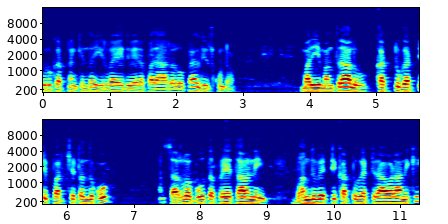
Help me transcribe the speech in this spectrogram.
గురుకట్నం కింద ఇరవై ఐదు వేల పదహారు రూపాయలు తీసుకుంటాం. మరి ఈ మంత్రాలు కట్టుగట్టి పరిచేటందుకు సర్వభూత ప్రేతాలని బంధువెట్టి కట్టుగట్టి రావడానికి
